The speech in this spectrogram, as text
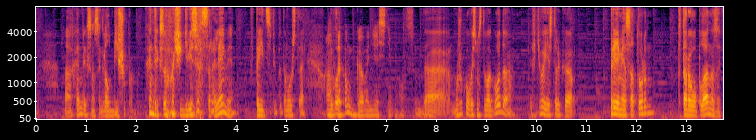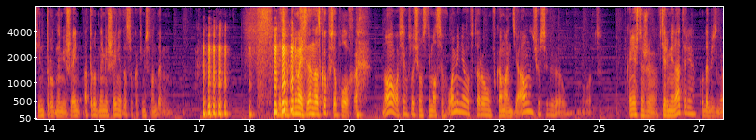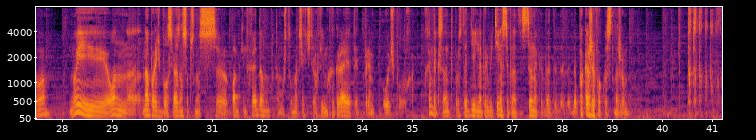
А Хендриксон сыграл Бишопа. Хендриксон очень везет с ролями, в принципе, потому что, Он Его- в таком говне снимался. да, мужику 82 года, в него есть только премия «Сатурн» второго плана за фильм «Трудная мишень», а «Трудная мишень» — это, сука, фильм с вы понимаете, да, насколько все плохо. Но, во всяком случае, он снимался в Омене во втором, в команде Аун еще сыграл. Конечно же, в Терминаторе, куда без него. Ну и он э, напрочь был связан, собственно, с э, Памкинхедом, потому что он во всех четырех фильмах играет, это прям очень плохо. Хендриксон это просто отдельное приобретение, особенно эта сцена, когда... да, да, да, да, покажи фокус с ножом.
